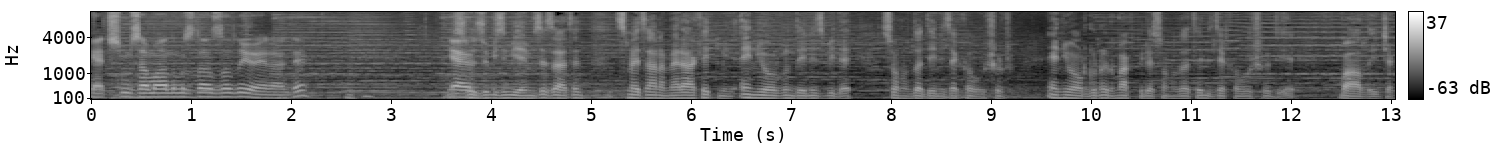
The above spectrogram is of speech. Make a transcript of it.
Gerçi şimdi zamanımızda azalıyor herhalde. Yani Sözü bizim yerimize zaten Smetana merak etmeyin. En yorgun deniz bile sonunda denize kavuşur. En yorgun ırmak bile sonunda denize kavuşur diye bağlayacak.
